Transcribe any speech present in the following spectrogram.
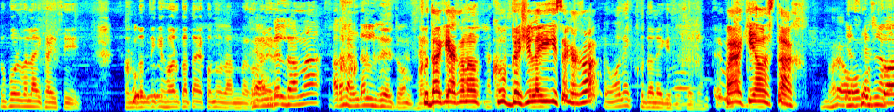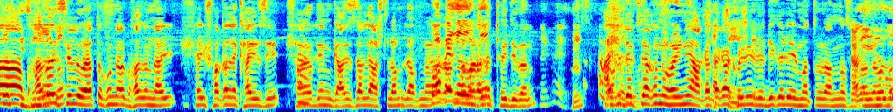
দুপুর বেলায় খাইছি। সন্ধ্যার দিকে হওয়ার কথা এখনও রান্না হ্যান্ডেল রান্না আর হ্যান্ডেল রেট ক্ষুদা কি এখনও খুব বেশি লেগে গেছে কাকা? অনেক ক্ষুধা লেগেছে সেটা ভাইয়া কি অবস্থা? অবস্থা ভালোই ছিল এতক্ষণ আর ভালো নাই। সেই সকালে খাইছি সারাদিন গাড়ি চালিয়ে আসলাম যে আপনারা থই দিবেন। আজ দেখছি এখনও হয়নি আঁকা টাকা খুঁড়ি রেডি করে এইমাত্র রান্না চালানো হলো।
